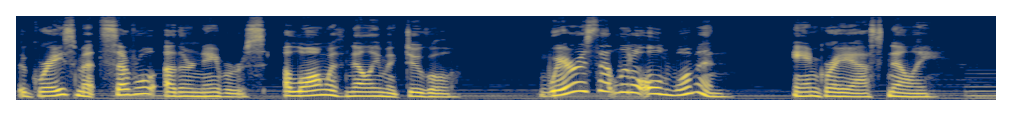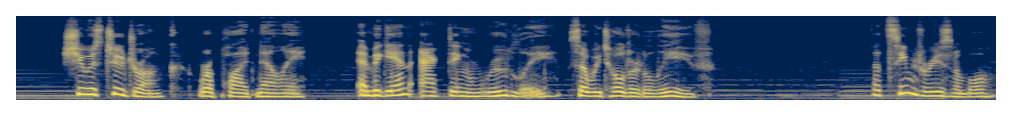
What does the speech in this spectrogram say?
the Grays met several other neighbors, along with Nellie McDougall. Where is that little old woman? Anne Gray asked Nellie. She was too drunk, replied Nellie, and began acting rudely, so we told her to leave. That seemed reasonable.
